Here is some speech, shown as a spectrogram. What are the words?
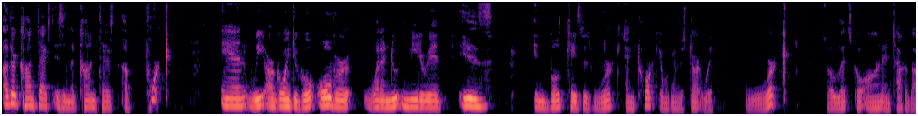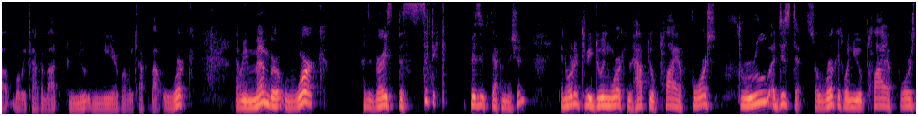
other context is in the context of torque. And we are going to go over what a Newton meter is, is in both cases work and torque, and we're going to start with work. So let's go on and talk about what we talk about a Newton meter when we talk about work. Now remember, work has a very specific physics definition. In order to be doing work, you have to apply a force through a distance. So work is when you apply a force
